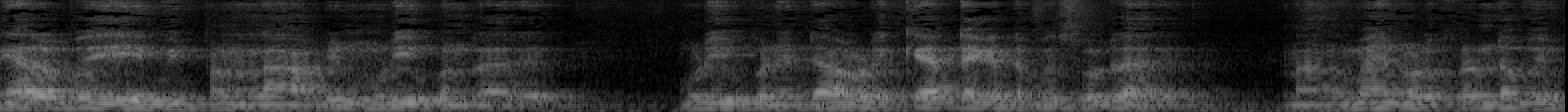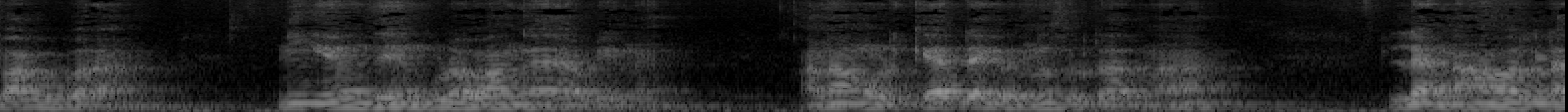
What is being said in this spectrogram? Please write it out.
நேராக போய் மீட் பண்ணலாம் அப்படின்னு முடிவு பண்ணுறாரு முடிவு பண்ணிவிட்டு அவரோட கேர்டேக்கர்கிட்ட போய் சொல்கிறாரு நான் அந்த மாதிரி என்னோடய ஃப்ரெண்டை போய் பார்க்க போகிறேன் நீங்கள் வந்து என் கூட வாங்க அப்படின்னு. ஆனால் அவங்களோட கேர்டேக்கர் என்ன சொல்கிறாருன்னா இல்லை நான் வரல.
